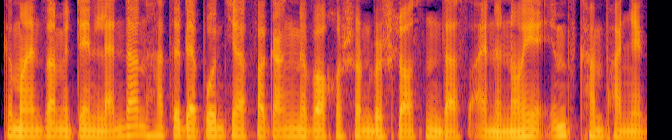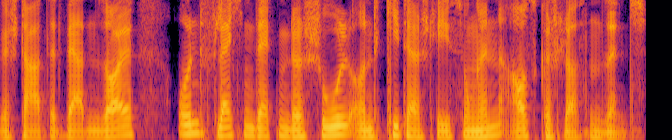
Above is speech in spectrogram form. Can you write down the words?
Gemeinsam mit den Ländern hatte der Bund ja vergangene Woche schon beschlossen, dass eine neue Impfkampagne gestartet werden soll und flächendeckende Schul- und Kitaschließungen ausgeschlossen sind.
